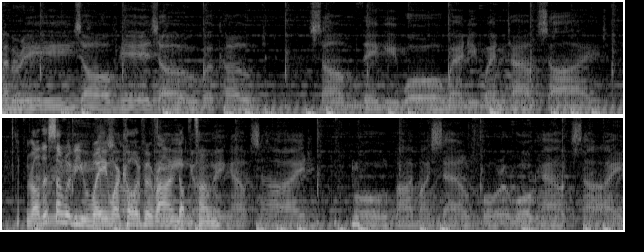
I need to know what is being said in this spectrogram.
Memories of his overcoat. Something he wore when he went outside. Well, this song would be way more cold if it rhymed all the time. Going outside, all by myself for a walk outside.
